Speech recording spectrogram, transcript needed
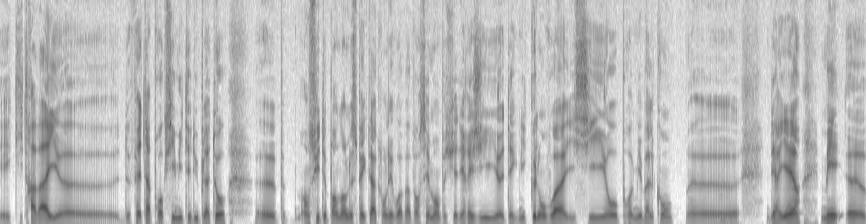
et qui travaillent euh, de fait à proximité du plateau. Euh, ensuite, pendant le spectacle, on ne les voit pas forcément parce qu'il y a des régies techniques que l'on voit ici au premier balcon derrière. Mais euh,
